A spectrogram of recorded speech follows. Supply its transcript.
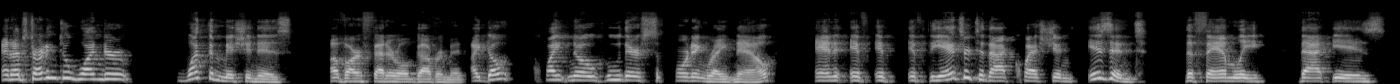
And I'm starting to wonder what the mission is of our federal government. I don't quite know who they're supporting right now. And if if if the answer to that question isn't the family that is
